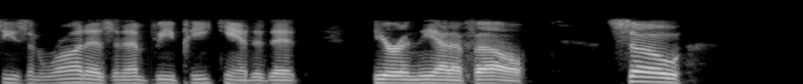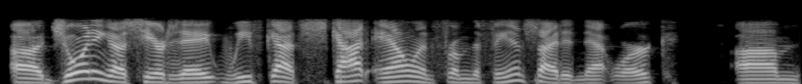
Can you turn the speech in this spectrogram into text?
season run as an MVP candidate here in the NFL. So, uh, joining us here today, we've got Scott Allen from the Fansided Network, um,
